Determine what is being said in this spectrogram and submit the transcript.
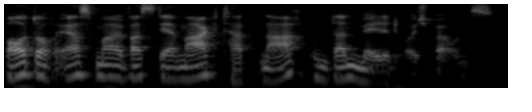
baut doch erst mal, was der Markt hat, nach und dann meldet euch bei uns.“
